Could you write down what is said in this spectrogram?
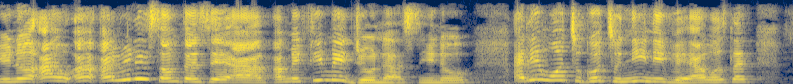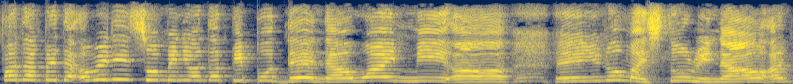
you know, I, I, I really sometimes say I, I'm a female Jonas, you know. I didn't want to go to Nineveh. I was like, Father, but there already so many other people there now. Why me? Uh, eh, you know my story now. And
